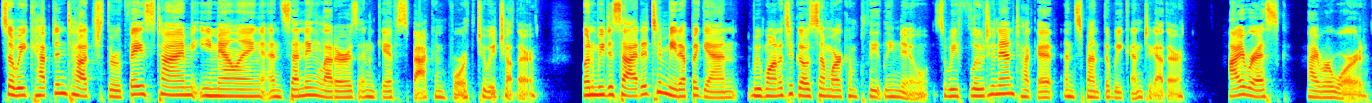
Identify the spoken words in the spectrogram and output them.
so we kept in touch through FaceTime, emailing, and sending letters and gifts back and forth to each other. When we decided to meet up again, we wanted to go somewhere completely new, so we flew to Nantucket and spent the weekend together. High risk, high reward.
